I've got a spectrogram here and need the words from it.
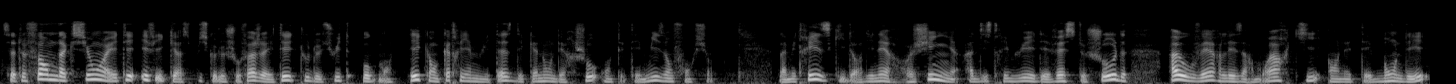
Cette forme d'action a été efficace puisque le chauffage a été tout de suite augmenté et qu'en quatrième vitesse des canons d'air chaud ont été mis en fonction. La maîtrise, qui d'ordinaire rechigne à distribuer des vestes chaudes, a ouvert les armoires qui en étaient bondées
